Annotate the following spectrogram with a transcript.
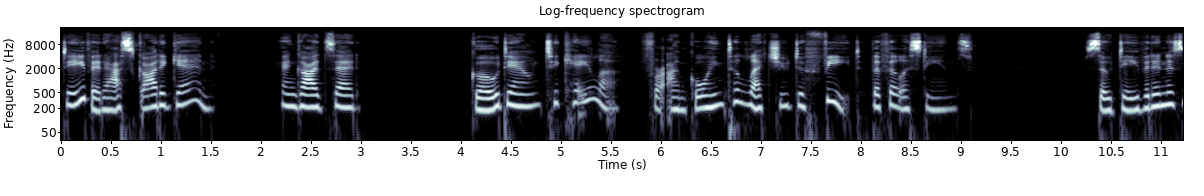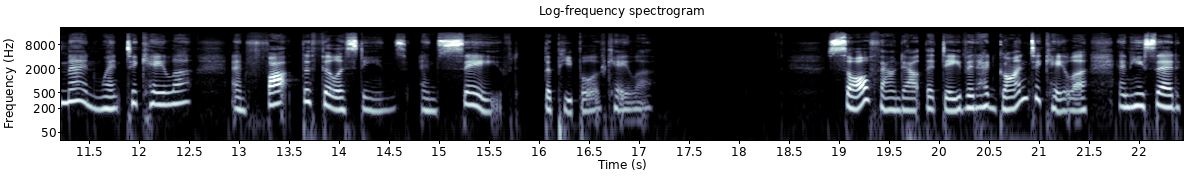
David asked God again, and God said, Go down to Keilah, for I'm going to let you defeat the Philistines. So David and his men went to Keilah and fought the Philistines and saved the people of Keilah. Saul found out that David had gone to Keilah, and he said,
